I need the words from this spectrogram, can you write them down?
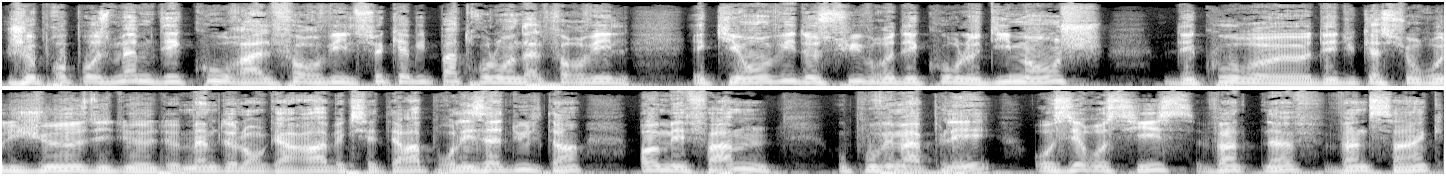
Je propose même des cours à Alfortville. Ceux qui habitent pas trop loin d'Alfortville et qui ont envie de suivre des cours le dimanche, des cours euh, d'éducation religieuse, même de langue arabe, etc. pour les adultes, hein, hommes et femmes, vous pouvez m'appeler au 06 29 25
